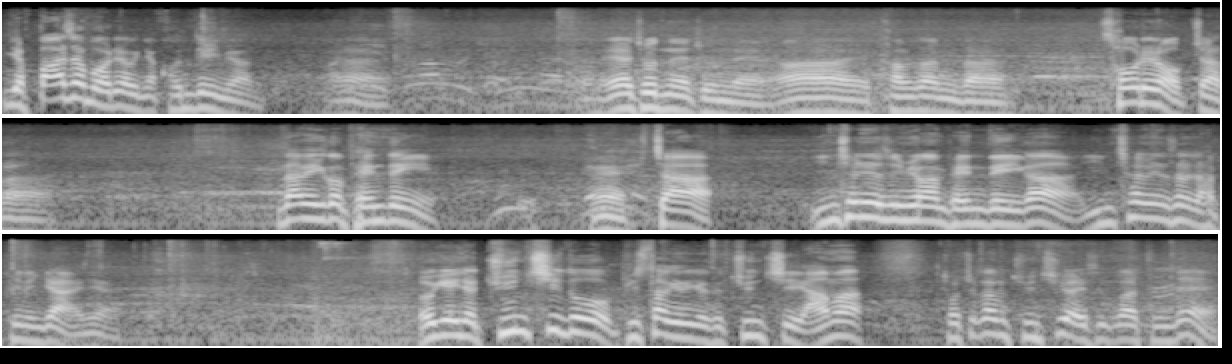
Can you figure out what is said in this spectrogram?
이게 빠져버려 그냥 건들면. 예. 예, 좋네, 좋네. 아, 감사합니다. 서울에는 없잖아. 그 다음에 이거 밴댕이. 예. 자, 인천에서 유명한 밴댕이가 인천에서 잡히는 게 아니야. 여기 이제 준치도 비슷하게 생겼어. 준치. 아마 저쪽 가면 준치가 있을 것 같은데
